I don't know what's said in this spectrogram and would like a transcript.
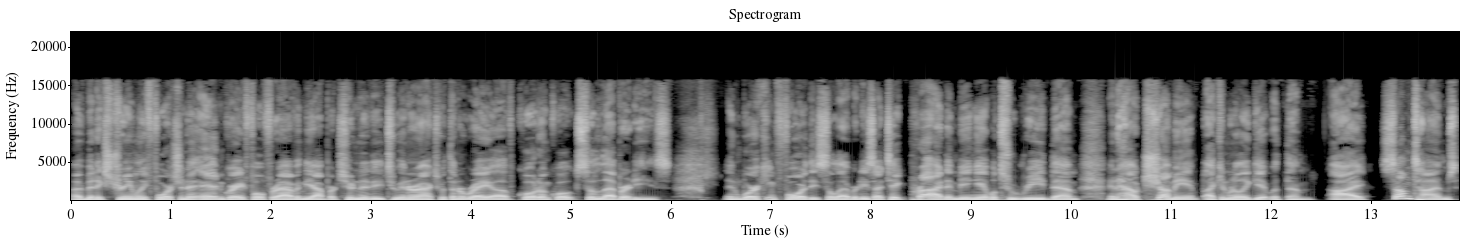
I've been extremely fortunate and grateful for having the opportunity to interact with an array of quote unquote celebrities. In working for these celebrities, I take pride in being able to read them and how chummy I can really get with them. I sometimes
